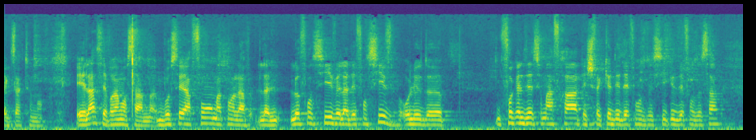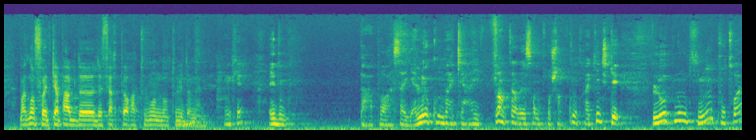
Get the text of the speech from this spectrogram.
exactement. Et là, c'est vraiment ça. Bosser à fond, maintenant, l'offensive et la défensive, au lieu de me focaliser sur ma frappe et je fais que des défenses de ci, que des défenses de ça. Maintenant, il faut être capable de, de faire peur à tout le monde dans tous les domaines. Ok. Et donc, par rapport à ça, il y a le combat qui arrive 21 décembre prochain contre Akic, qui est l'autre nom qui monte pour toi.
